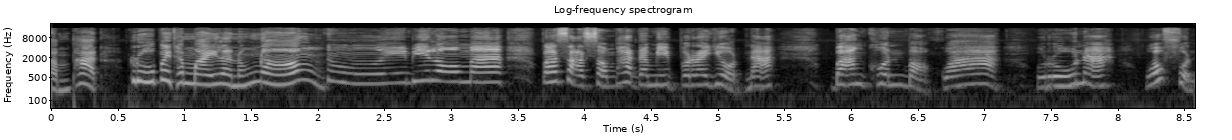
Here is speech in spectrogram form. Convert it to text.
สัมผัสรู้ไปทำไมล่ะน้องเฮ้ยพี่โลมาประสาทสัมผัสน่ะมีประโยชน์นะ บางคนบอกว่า รู้นะ ว่าฝน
